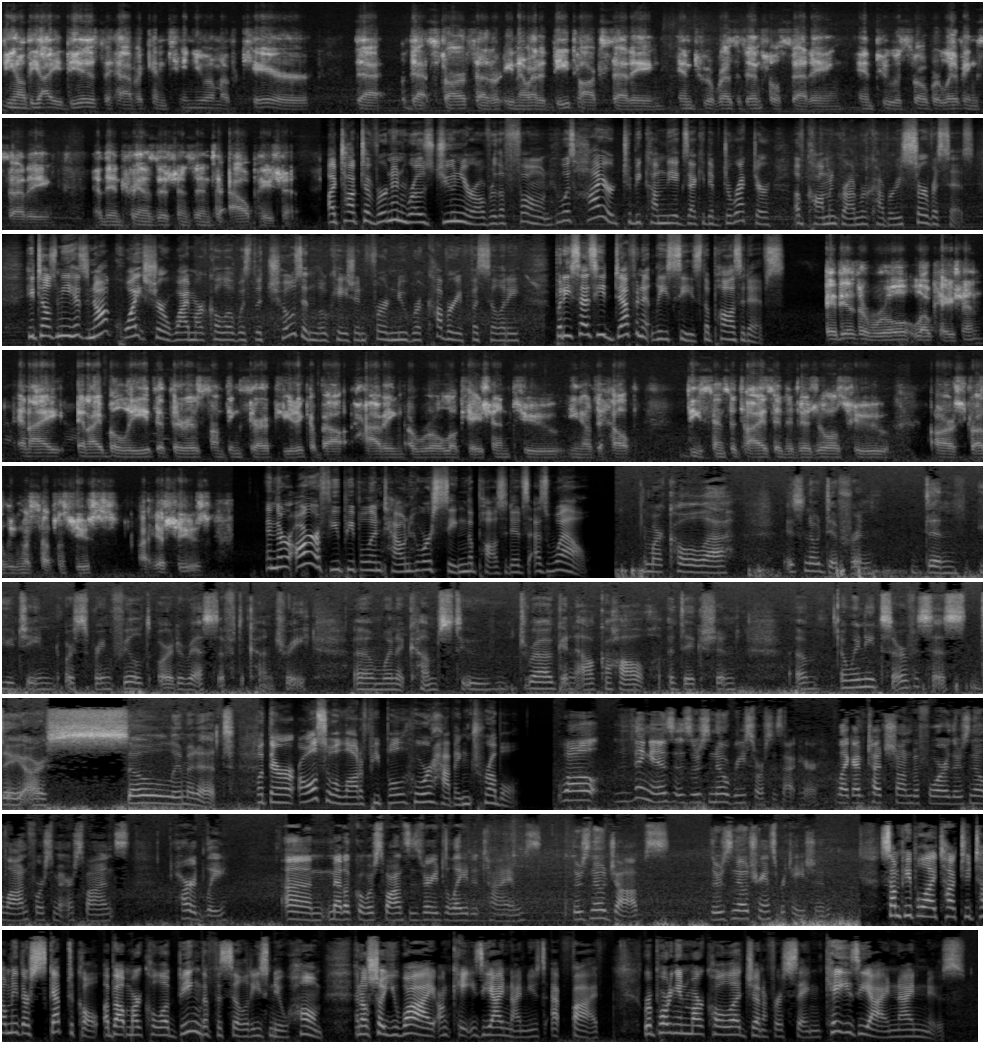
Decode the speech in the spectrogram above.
You know, the idea is to have a continuum of care that that starts at you know at a detox setting into a residential setting into a sober living setting and then transitions into outpatient I talked to Vernon Rose Jr. over the phone, who was hired to become the executive director of Common Ground Recovery Services. He tells me he's not quite sure why Marcola was the chosen location for a new recovery facility, but he says he definitely sees the positives it is a rural location and i and i believe that there is something therapeutic about having a rural location to you know to help desensitize individuals who are struggling with substance use uh, issues and there are a few people in town who are seeing the positives as well marcola is no different than Eugene or Springfield or the rest of the country um, when it comes to drug and alcohol addiction. Um, and we need services. They are so limited. But there are also a lot of people who are having trouble. Well, the thing is, is there's no resources out here. Like I've touched on before, there's no law enforcement response, hardly. Um, medical response is very delayed at times. There's no jobs. There's no transportation. Some people I talked to tell me they're skeptical about Marcola being the facility's new home. And I'll show you why on KEZI 9 News at 5. Reporting in Marcola, Jennifer Singh, KEZI 9 News.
